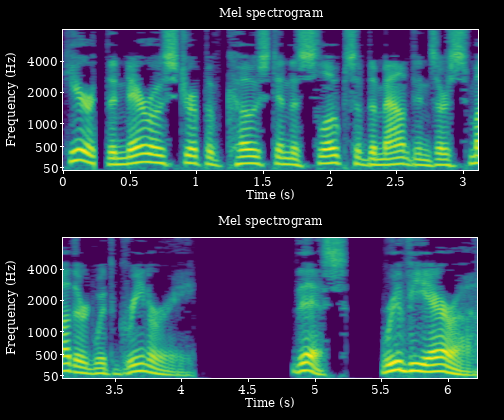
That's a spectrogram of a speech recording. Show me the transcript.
Here, the narrow strip of coast and the slopes of the mountains are smothered with greenery. This «riviera»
